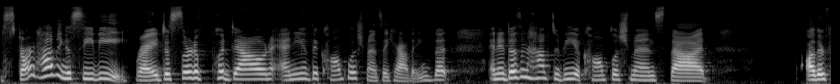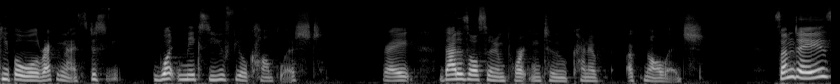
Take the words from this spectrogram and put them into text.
start having a CV, right? Just sort of put down any of the accomplishments that you're having. But, and it doesn't have to be accomplishments that other people will recognize. Just what makes you feel accomplished, right? That is also important to kind of acknowledge. Some days,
